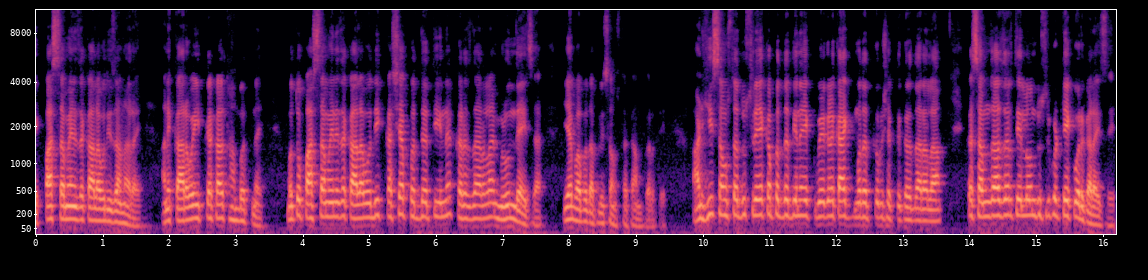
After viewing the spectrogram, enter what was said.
एक पाच सहा महिन्याचा कालावधी जाणार आहे आणि कारवाई इतका काळ थांबत नाही. मग तो पाच सहा महिन्याचा कालावधी कशा पद्धतीनं कर्जदाराला मिळून द्यायचा याबाबत आपली संस्था काम करते. आणि ही संस्था दुसऱ्या एका पद्धतीने एक वेगळं काय मदत करू शकते कर्जदाराला? का समजा जर ते लोन दुसरीकडे टेकवर करायचं आहे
